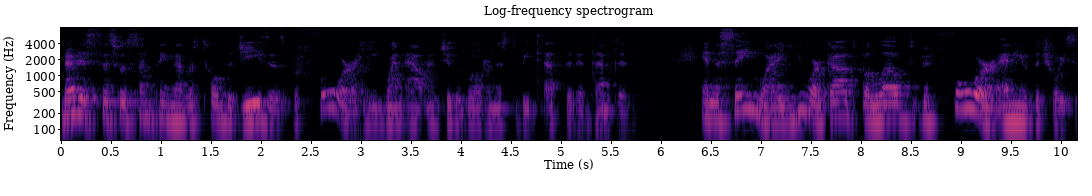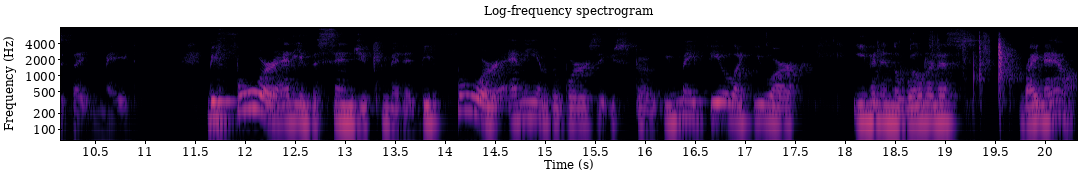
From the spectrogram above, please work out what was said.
Notice this was something that was told to Jesus before he went out into the wilderness to be tested and tempted. In the same way, you are God's beloved before any of the choices that you made, before any of the sins you committed, before any of the words that you spoke. You may feel like you are even in the wilderness right now.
